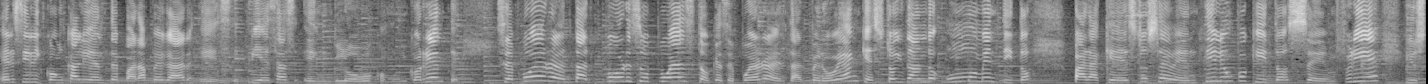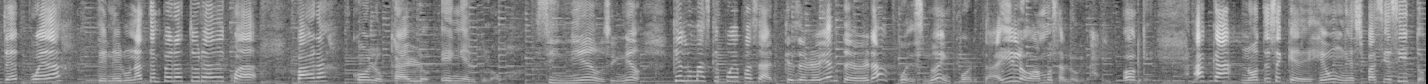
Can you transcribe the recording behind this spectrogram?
el silicón caliente para pegar este, piezas en globo común y corriente. ¿Se puede reventar? Por supuesto que se puede reventar, pero vean que estoy dando un momentito para que esto se ventile un poquito, se enfríe y usted pueda tener una temperatura adecuada para colocarlo en el globo sin miedo, sin miedo. ¿Qué es lo más que puede pasar? Que se reviente, ¿verdad? Pues no importa, ahí lo vamos a lograr. Ok, acá nótese que dejé un espaciecito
